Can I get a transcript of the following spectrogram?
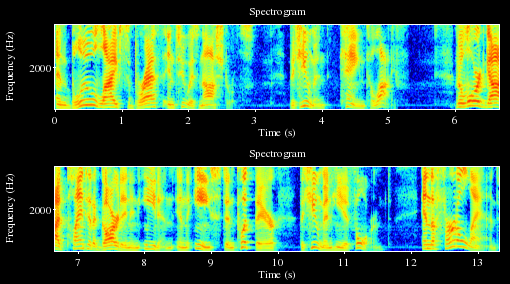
and blew life's breath into his nostrils. The human came to life. The Lord God planted a garden in Eden in the east and put there the human he had formed. In the fertile land,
